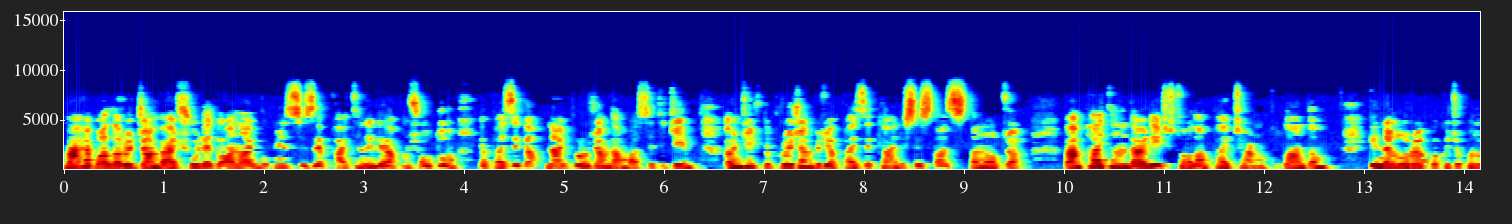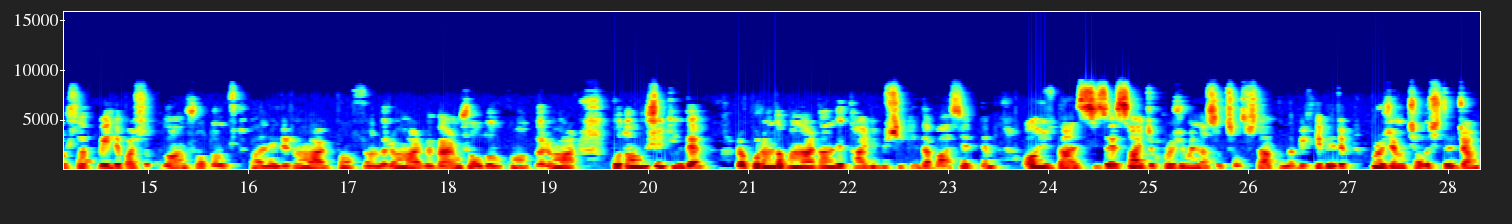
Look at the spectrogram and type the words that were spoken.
Merhabalar hocam ben Şule Doğanay. Bugün size Python ile yapmış olduğum yapay zeka final projemden bahsedeceğim. Öncelikle projem bir yapay zeka ile sesli asistan olacak. Ben Python'ın derleyicisi olan PyCharm'ı kullandım. Genel olarak bakacak olursak belli başlı kullanmış olduğum kütüphanelerim var, fonksiyonlarım var ve vermiş olduğum komutlarım var. Kodum bu şekilde. Raporumda bunlardan detaylı bir şekilde bahsettim. O yüzden size sadece projemin nasıl çalıştığı hakkında bilgi verip projemi çalıştıracağım.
